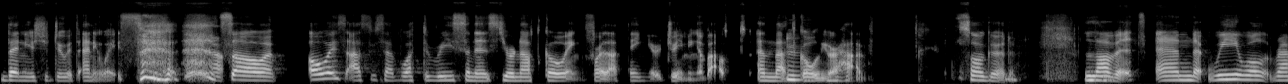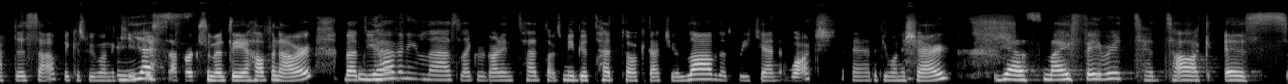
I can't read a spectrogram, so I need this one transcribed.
then you should do it anyways yeah. so always ask yourself what the reason is you're not going for that thing you're dreaming about and that mm. goal you have so good. Love mm. it. And we will wrap this up because we want to keep yes. this approximately half an hour. But do you have any last, like regarding TED Talks, maybe a TED Talk that you love that we can watch uh, that you want to share? Yes, my favorite TED Talk is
